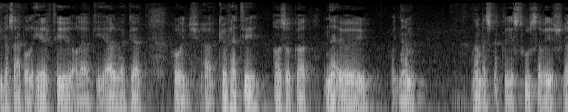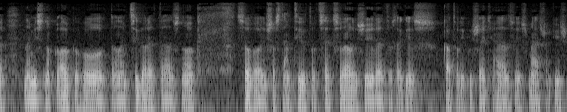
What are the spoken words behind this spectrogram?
igazából érti a lelki elveket, hogy követi azokat, ne ölj, hogy nem nem vesznek részt húszavésre, nem isznak alkoholt, nem cigarettáznak, szóval, és aztán tiltott szexuális élet, az egész katolikus egyház és mások is,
